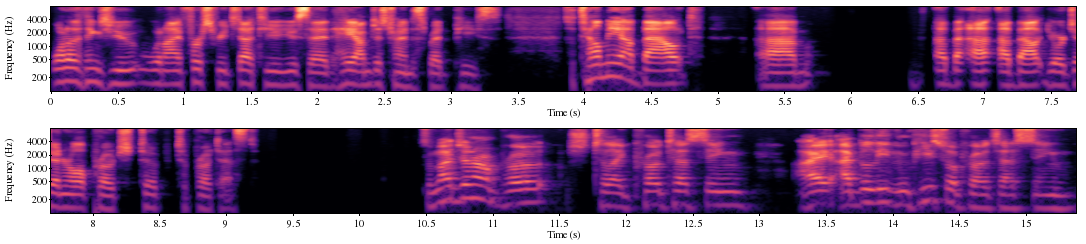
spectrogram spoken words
one of the things you when i first reached out to you you said hey i'm just trying to spread peace so tell me about um, about, about your general approach to, to protest so my general approach to like protesting I, I believe in peaceful protesting.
